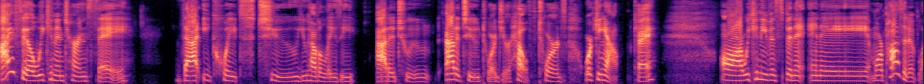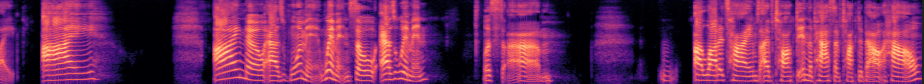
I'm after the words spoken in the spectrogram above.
I feel we can in turn say that equates to you have a lazy attitude attitude towards your health, towards working out, okay? Or we can even spin it in a more positive light. I I know as women, women, so as women, let's um a lot of times I've talked in the past, I've talked about how,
